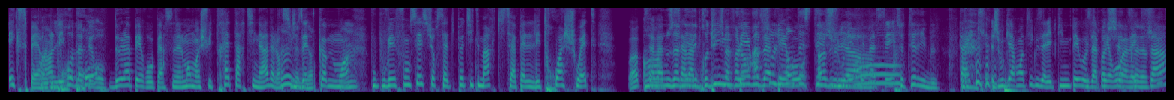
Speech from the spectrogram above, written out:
expert. Ouais, hein, les pros de l'apéro. de l'apéro. Personnellement, moi je suis très tartinade. Alors Ah, si vous êtes bien. comme moi, Mm. vous pouvez foncer sur cette petite marque qui s'appelle les Trois Chouettes. Hop, Oh, ça va nous ça va des produits qu'il va pimper falloir vos absolument apéros. tester, Hop, je vous les Julia. passer. C'est terrible. Tac. Je vous garantis que vous allez pimper vos apéros avec ça.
